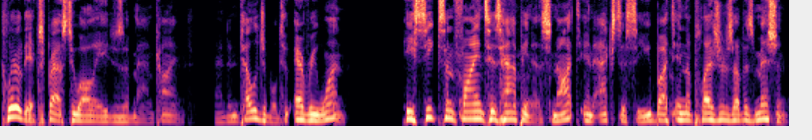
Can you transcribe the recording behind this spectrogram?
clearly expressed to all ages of mankind, and intelligible to every one. He seeks and finds his happiness not in ecstasy, but in the pleasures of his mission,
